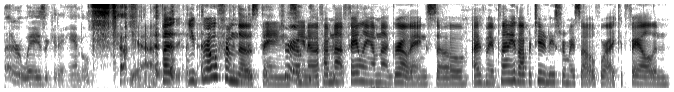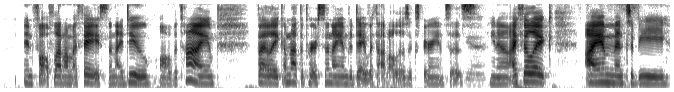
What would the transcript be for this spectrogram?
better ways it could have handled stuff. Yeah, but you grow from those things. True. You know, if I'm not failing, I'm not growing. So I've made plenty of opportunities for myself where I could fail and and fall flat on my face, and I do all the time. But like, I'm not the person I am today without all those experiences. Yeah. You know, I feel like I am meant to be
